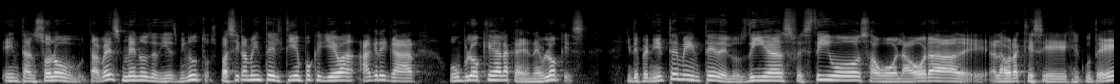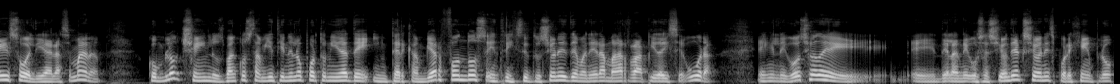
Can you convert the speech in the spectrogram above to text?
en tan solo tal vez menos de 10 minutos, básicamente el tiempo que lleva agregar un bloque a la cadena de bloques, independientemente de los días festivos o la hora, a la hora que se ejecute eso, el día de la semana. Con blockchain, los bancos también tienen la oportunidad de intercambiar fondos entre instituciones de manera más rápida y segura. En el negocio de, eh, de, la negociación de acciones, por ejemplo,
